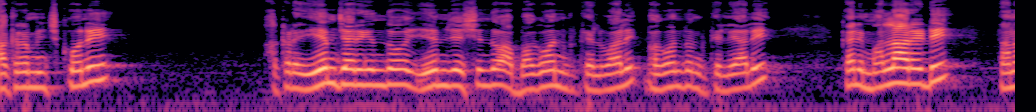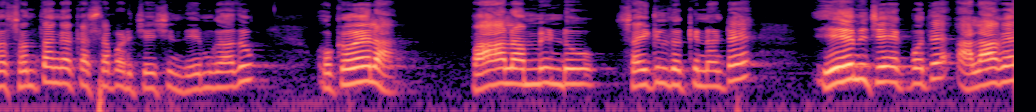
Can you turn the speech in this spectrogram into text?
ఆక్రమించుకొని అక్కడ ఏం జరిగిందో ఏం చేసిందో ఆ భగవంతునికి తెలియాలి భగవంతునికి తెలియాలి. కానీ మల్లారెడ్డి తన సొంతంగా కష్టపడి చేసింది ఏం కాదు. ఒకవేళ పాలు అమ్మిండు సైకిల్ దొక్కిండంటే ఏమి చేయకపోతే అలాగే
